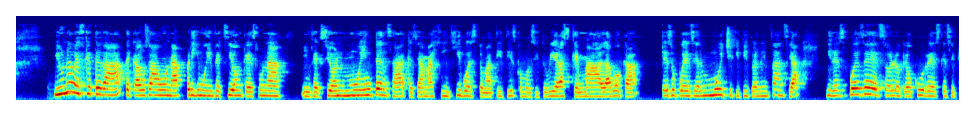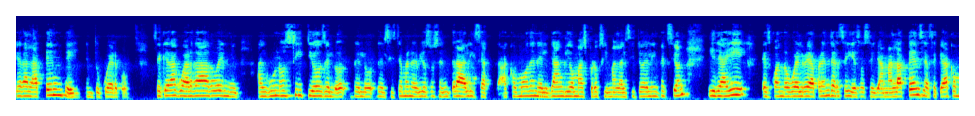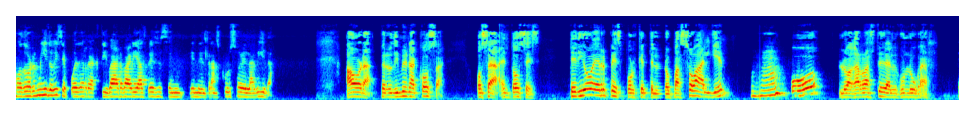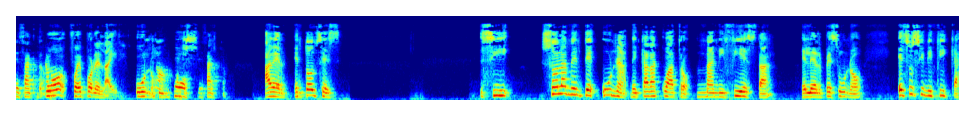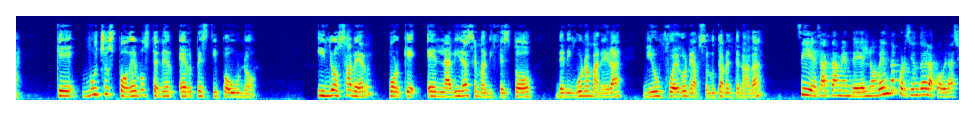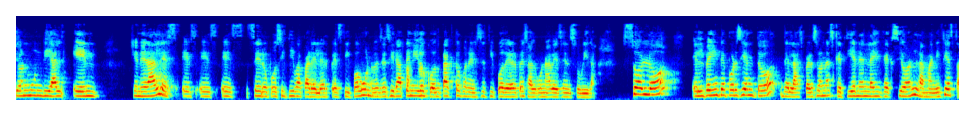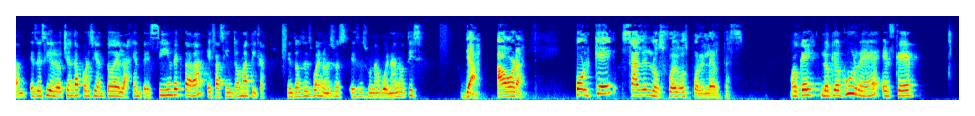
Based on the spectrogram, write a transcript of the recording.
Y una vez que te da, te causa una primoinfección, que es una infección muy intensa que se llama gingivoestomatitis, como si tuvieras quemada la boca eso puede ser muy chiquitito en la infancia, y después de eso lo que ocurre es que se queda latente en tu cuerpo, se queda guardado en algunos sitios del sistema nervioso central y se acomoda en el ganglio más proximal al sitio de la infección y de ahí es cuando vuelve a prenderse y eso se llama latencia, se queda como dormido y se puede reactivar varias veces en, en el transcurso de la vida. Ahora, pero dime una cosa, o sea, entonces, ¿te dio herpes porque te lo pasó alguien? O lo agarraste de algún lugar. Exacto. No fue por el aire. Uno. dos. Exacto. A ver, entonces, si solamente una de cada cuatro manifiesta el herpes 1, eso significa que muchos podemos tener herpes tipo 1 y no saber porque en la vida se manifestó de ninguna manera ni un fuego ni absolutamente nada. Sí, exactamente. El 90% de la población mundial en general es, es, es, es, cero positiva para el herpes tipo 1, es decir, ha tenido contacto con ese tipo de herpes alguna vez en su vida. Solo el 20% de las personas que tienen la infección la manifiestan, es decir, el 80% de la gente sí infectada es asintomática. Entonces, bueno, eso es, eso es una buena noticia. Ya, ahora, ¿por qué salen los fuegos por el herpes? ¿Ok? Lo que ocurre es que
